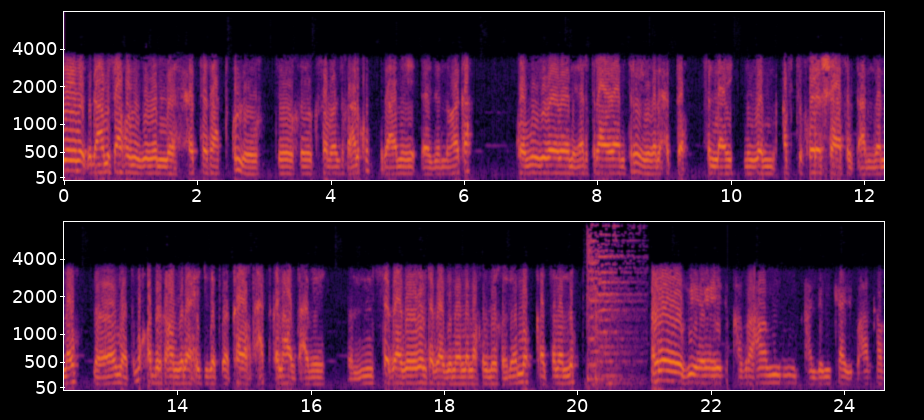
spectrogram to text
ዘይመጽእ ደኣ ምሳኹም ዝብል ሕቶታት ኩሉ ክሰምዖ ዝኸኣልኩ ብጣዕሚ ዘድንቐካ ከምኡ ዝበለ ንኤርትራውያን ትርር ዝበለ ሕቶ ብፍላይ ንዞም ኣብቲ ኮረሻ ስልጣን ዘለው ንዕኦም ኣጽብቕ ኣቢልካ ከምዚ ናይ ሕጂ ዘጥበቅካዮ ክትሓት ከለኻ ብጣዕሚ ንዝተጋገዩ ውን ተጋጊና ኣለና ክብሉ ይኽእሉ እዮም እሞ ቀጽለሉ። Hello VOA ኣብራሃም ሃንደሚካኤል ይበሃል ካብ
